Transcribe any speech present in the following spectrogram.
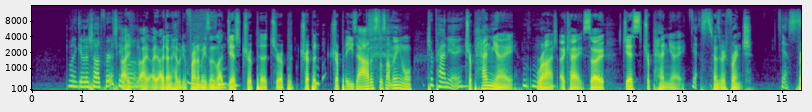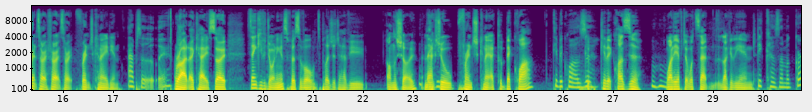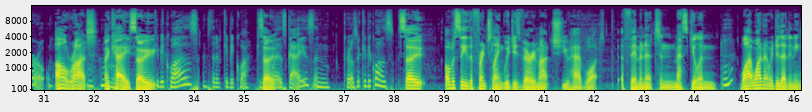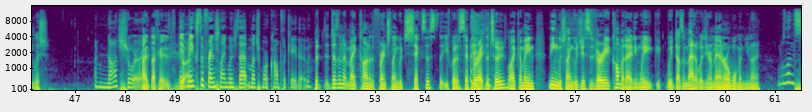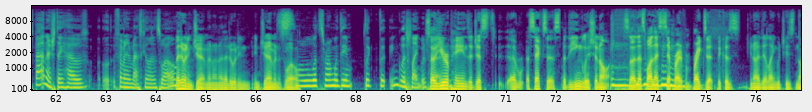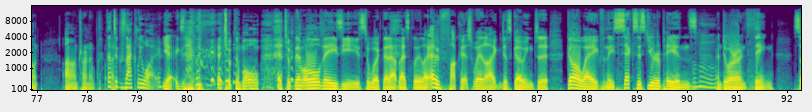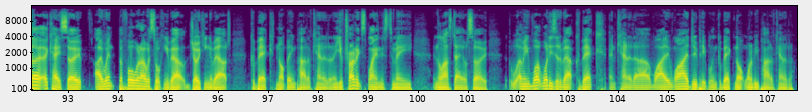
You want to give it a shot first? I, I I- I don't have it in front of me. Something like Jess Trepe, Trepe, Trepe, Trapeze Artist or something or Trepanier. Trepanier. Mhm. Right. Okay. So Jess Trepanier Yes. sounds very French. Yes. French. Sorry. Sorry. Sorry. French Canadian. Absolutely. Right. Okay. So thank you for joining us. First of all, it's a pleasure to have you on the show. An Thank you. actual French Canadian, Quebecois, Quebecoise. Que- Quebecoise. Mhm. Why do you have to? What's that like at the end? Because I'm a girl. Oh, right. Mhm. Okay. So Quebecoise instead of Quebecois. So- Quebecois is guys and girls are Quebecois. So, obviously, the French language is very much you have what effeminate and masculine. Mhm. Why? Why don't we do that in English? I'm not sure. I, like uh, a, it uh, makes the French language that much more complicated. But doesn't it make kind of the French language sexist that you've got to separate the two? Like, I mean, the English language is very accommodating. We, we it doesn't matter whether you're a man or a woman. You know, Well, in Spanish they have uh, feminine and masculine as well. they do it in German. I know they do it in, in German as well. So what's wrong with the the, the English language? So then? Europeans are just uh, a, a sexist, but the English are not. so that's why they separated from Brexit because you know their language is not. I, I'm trying to. That's I- exactly why. yeah, exactly. it took them all. It took them all these years to work that out. Basically, like, oh fuck it, we're like just going to go away from these sexist Europeans Mhm. and do our own thing. So, okay, so I went before when I was talking about joking about Quebec not being part of Canada. Now, you've tried to explain this to me in the last day or so. I mean, what what is it about Quebec and Canada? Why why do people in Quebec not want to be part of Canada?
